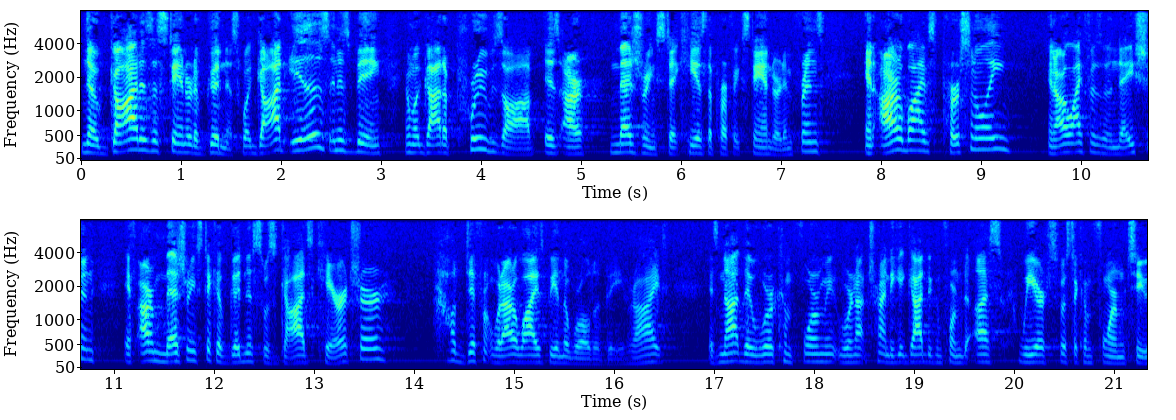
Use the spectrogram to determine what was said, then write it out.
No, God is a standard of goodness. What God is in his being and what God approves of is our measuring stick. He is the perfect standard. And friends, in our lives personally, in our life as a nation, if our measuring stick of goodness was God's character, how different would our lives be in the world would be, right? It's not that we're conforming, we're not trying to get God to conform to us. We are supposed to conform to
